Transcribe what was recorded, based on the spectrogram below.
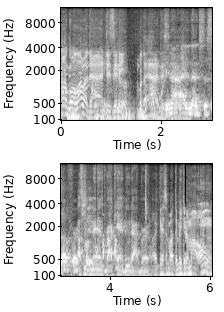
not gonna lie about to add this in it. I'm about to add this you're not adding that to the self work. That's my man's, bro. I can't do that, bro. I guess I'm about to make it on my own.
